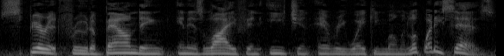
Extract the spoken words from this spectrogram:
spirit fruit abounding in his life in each and every waking moment. Look what he says.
